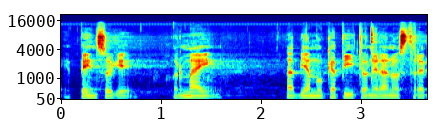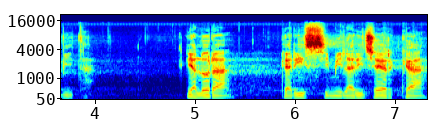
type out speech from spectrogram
e penso che ormai l'abbiamo capito nella nostra vita. E allora, carissimi, la ricerca,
